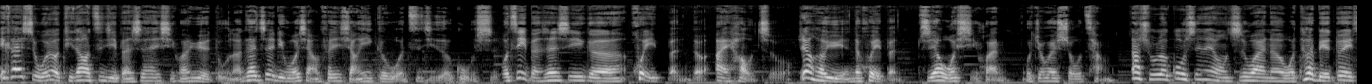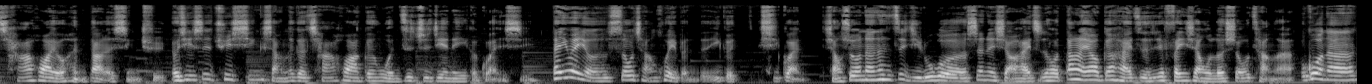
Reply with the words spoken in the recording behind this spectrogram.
一开始我有提到自己本身很喜欢阅读呢，在这里我想分享一个我自己的故事。我自己本身是一个绘本的爱好者，任何语言的绘本只要我喜欢，我就会收藏。那除了故事内容之外呢，我特别对插画有很大的兴趣，尤其是去欣赏那个插画跟文字之间的一个关系。那因为有收藏绘本的一个习惯。想说呢，那是自己如果生了小孩之后，当然要跟孩子去分享我的收藏啊。不过呢，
